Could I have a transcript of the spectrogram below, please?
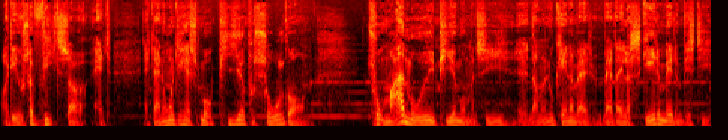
Og det er jo så vildt så, at, at der er nogle af de her små piger på Solgården, to meget modige piger, må man sige, øh, når man nu kender, hvad, hvad der ellers skete med dem, hvis de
